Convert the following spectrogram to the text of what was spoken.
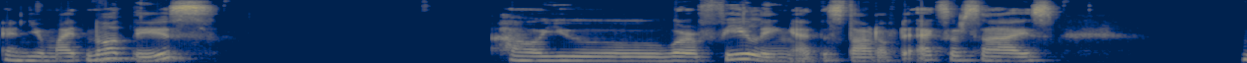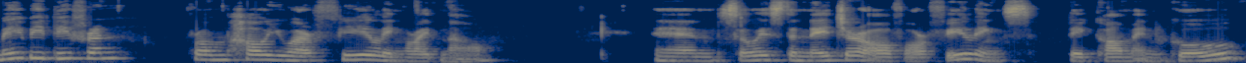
And you might notice how you were feeling at the start of the exercise may be different from how you are feeling right now. And so is the nature of our feelings. They come and go.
